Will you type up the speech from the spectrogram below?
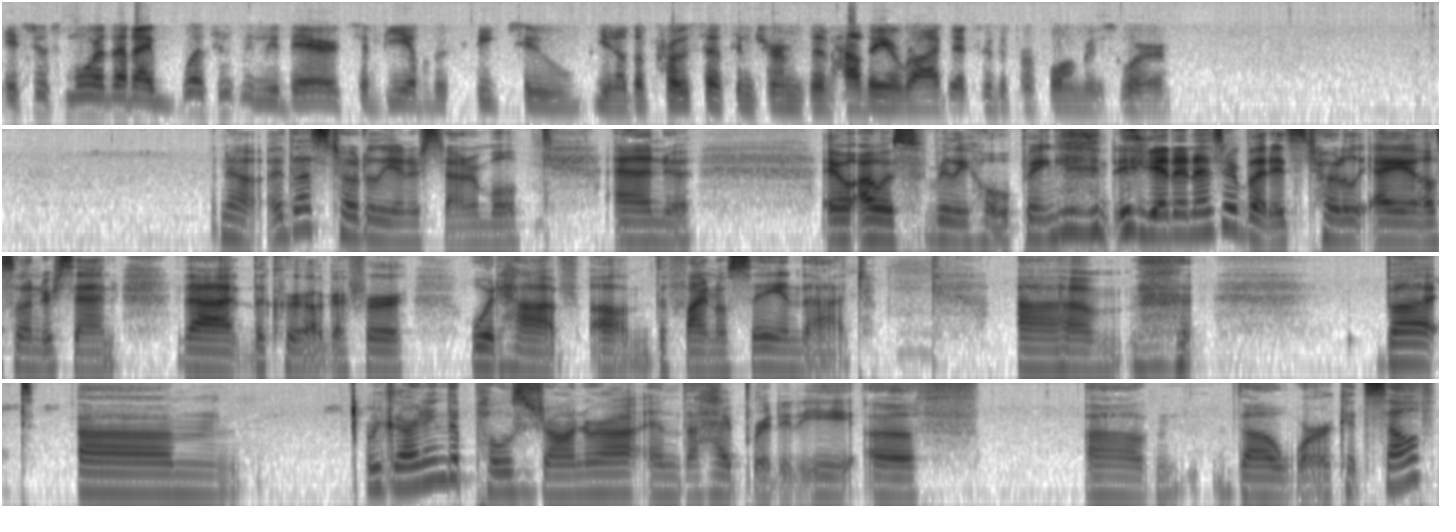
It's just more that I wasn't really there to be able to speak to, you know, the process in terms of how they arrived at who the performers were. No, that's totally understandable, and. I was really hoping to get an answer, but it's totally. I also understand that the choreographer would have um, the final say in that. Um, but um, regarding the post genre and the hybridity of um, the work itself,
